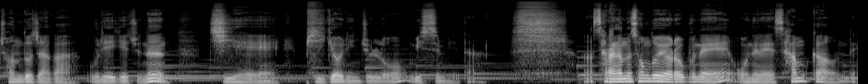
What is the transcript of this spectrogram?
전도자가 우리에게 주는 지혜의 비결인 줄로 믿습니다. 아, 사랑하는 성도 여러분의 오늘의 삶 가운데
